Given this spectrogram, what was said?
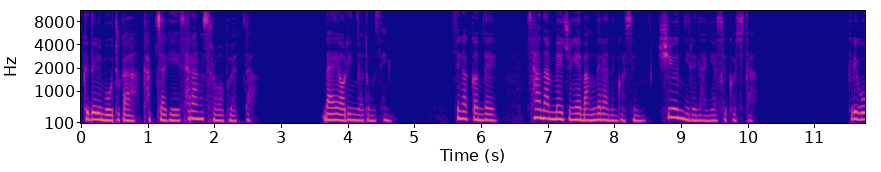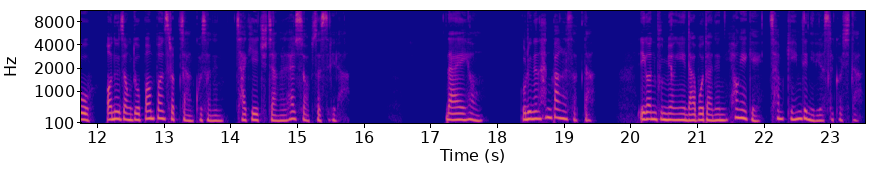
그들 모두가 갑자기 사랑스러워 보였다. 나의 어린 여동생, 생각건대 사남매 중에 막내라는 것은 쉬운 일은 아니었을 것이다. 그리고 어느 정도 뻔뻔스럽지 않고서는 자기의 주장을 할 수 없었으리라. 나의 형, 우리는 한 방을 썼다. 이건 분명히 나보다는 형에게 참기 힘든 일이었을 것이다.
